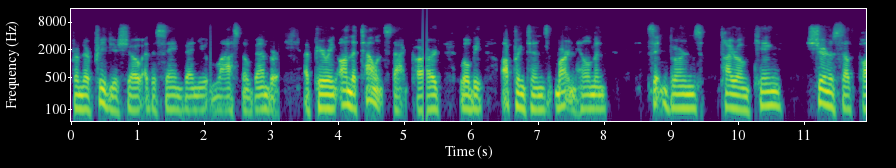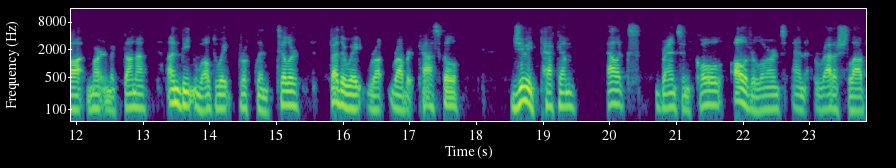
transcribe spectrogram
from their previous show at the same venue last November. Appearing on the talent stack card will be Uppington's Martin Hillman, Sittingbourne, Tyrone King, Sheerness Southpaw Martin McDonough, unbeaten welterweight Brooklyn Tiller, featherweight Ro- Robert Caskell, Jimmy Peckham, Alex Branson Cole, Oliver Lawrence, and Radoslav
